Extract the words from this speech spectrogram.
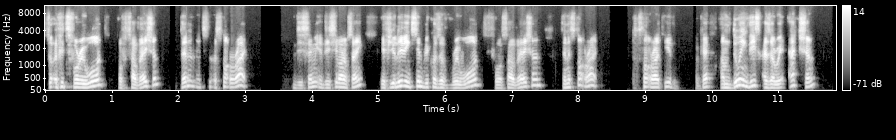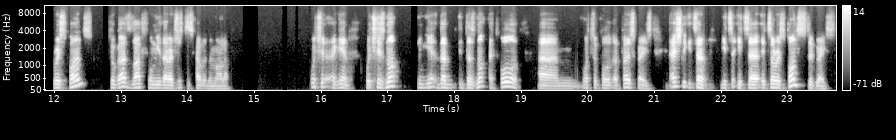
so if it's for reward of salvation, then it's, it's not right. Do you, see me, do you see what I'm saying? If you're living sin because of reward for salvation, then it's not right. It's not right either. Okay, I'm doing this as a reaction, response to God's love for me that I just discovered in my life which again, which is not that it does not at all um, what's it called a post grace. Actually, it's a it's a, it's a it's a response to grace.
